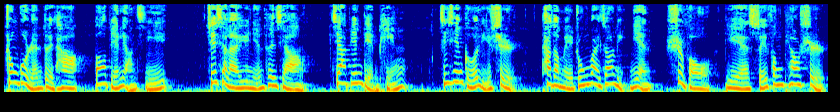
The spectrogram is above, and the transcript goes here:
中国人对他褒贬两极。接下来与您分享嘉宾点评：基辛格离世，他的美中外交理念是否也随风飘逝？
